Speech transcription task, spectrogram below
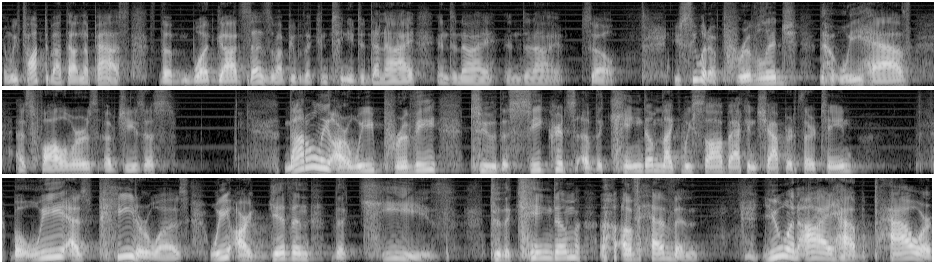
And we've talked about that in the past. The, what God says about people that continue to deny and deny and deny. So, do you see what a privilege that we have as followers of Jesus? Not only are we privy to the secrets of the kingdom, like we saw back in chapter 13, but we, as Peter was, we are given the keys to the kingdom of heaven. You and I have power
